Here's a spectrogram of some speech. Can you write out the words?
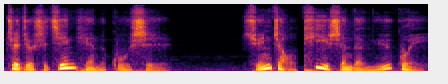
这就是今天的故事：寻找替身的女鬼。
